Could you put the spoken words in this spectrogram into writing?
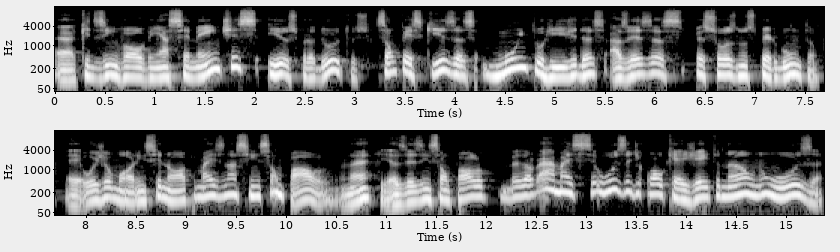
uh, que desenvolvem as sementes e os produtos, são pesquisas muito rígidas. Às vezes as pessoas nos perguntam, é, hoje eu moro em Sinop, mas nasci em São Paulo, né? E às vezes em São Paulo, ah, mas você usa de qualquer jeito? Não, não usa.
